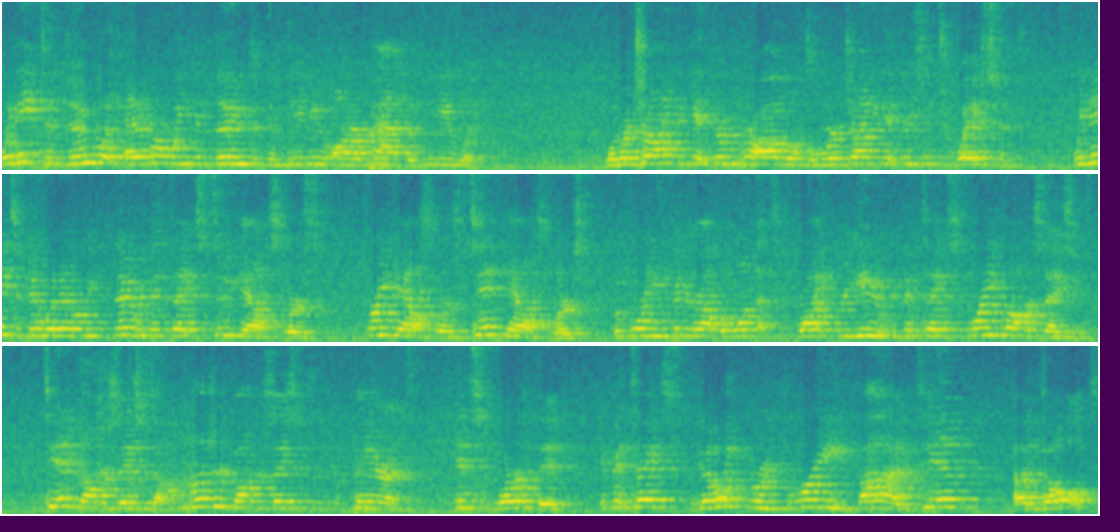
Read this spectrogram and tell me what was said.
we need to do whatever we can do to continue on our path of healing. When we're trying to get through problems, when we're trying to get through situations, we need to do whatever we can do. If it takes two counselors, three counselors, ten counselors, before you figure out the one that's right for you. If it takes three conversations, 10 conversations, a 100 conversations with your parents. It's worth it. If it takes going through three, five, ten adults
